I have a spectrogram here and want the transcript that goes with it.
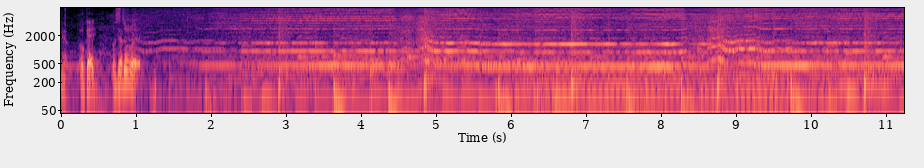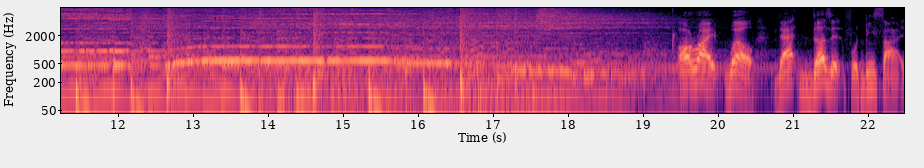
Yep. Okay, let's Yep. do it. All right, well, that does it for B Side.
